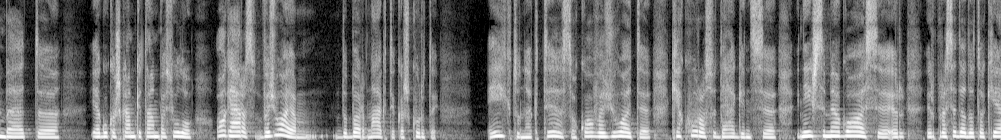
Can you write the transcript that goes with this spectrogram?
bet e, jeigu kažkam kitam pasiūlau, o geras, važiuojam dabar naktį kažkur tai, eiktų naktis, o ko važiuoti, kiek kūro sudeginsi, neišsimiegosi ir, ir prasideda tokie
